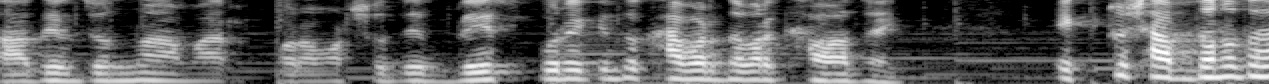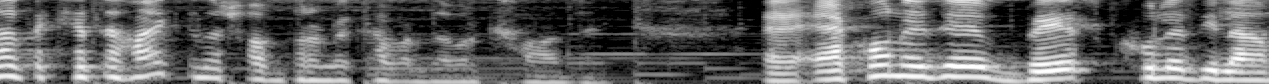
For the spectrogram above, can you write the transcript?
তাদের জন্য আমার পরামর্শ যে ব্রেস পরে কিন্তু খাবার দাবার খাওয়া যায়। একটু সাবধানতার সাথে খেতে হয় কিন্তু সব ধরনের খাবার দাবার খাওয়া যায়। এখন এই যে ব্রেস খুলে দিলাম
